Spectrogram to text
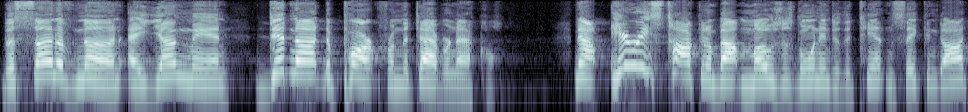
the son of Nun, a young man, did not depart from the tabernacle. Now, here he's talking about Moses going into the tent and seeking God.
